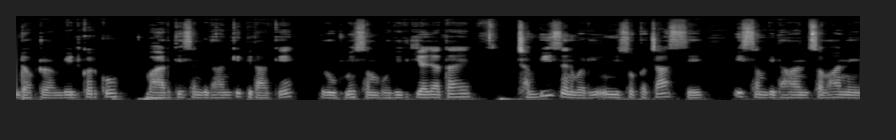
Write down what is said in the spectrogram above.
डॉक्टर अंबेडकर को भारतीय संविधान के पिता के रूप में संबोधित किया जाता है। 26 जनवरी 1950 से इस संविधान सभा ने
